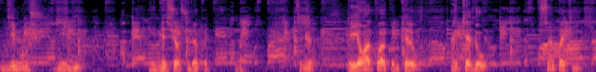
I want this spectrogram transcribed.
dimanche midi. Et bien sûr, celui d'après. C'est mieux. Et il y aura quoi comme cadeau? Un cadeau sympathique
